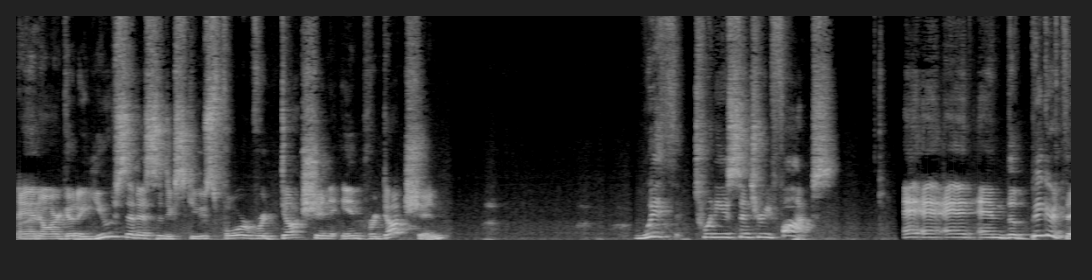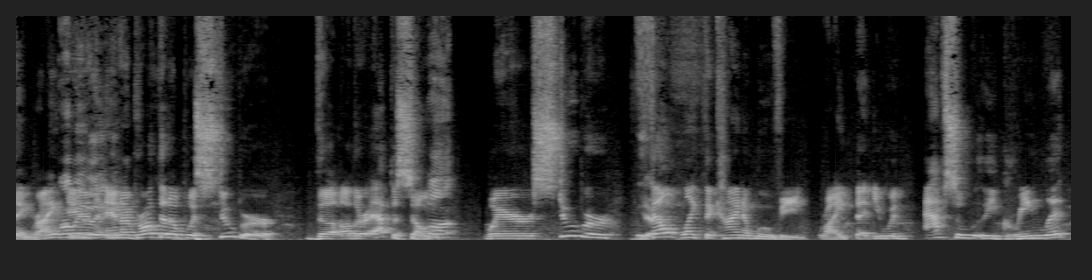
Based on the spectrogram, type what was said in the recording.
and are going to use that as an excuse for reduction in production with 20th Century Fox. And, and, and the bigger thing, right? Well, I mean, and, and I brought that up with Stuber the other episode, Well- where Stuber Yeah. felt like the kind of movie, right, that you would absolutely greenlit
